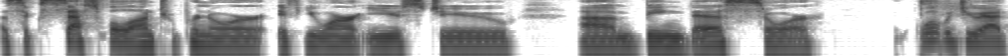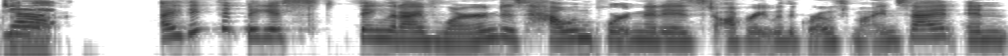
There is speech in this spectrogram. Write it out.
a successful entrepreneur, if you aren't used to um, being this. Or what would you add to yeah. that? I think the biggest thing that I've learned is how important it is to operate with a growth mindset. And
